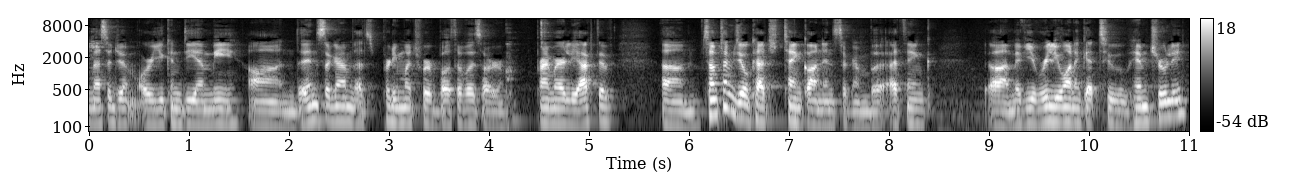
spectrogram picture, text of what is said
message him, or you can DM me on the Instagram. That's pretty much where both of us are primarily active. Um, sometimes you'll catch Tank on Instagram, but I think um, if you really want to get to him truly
